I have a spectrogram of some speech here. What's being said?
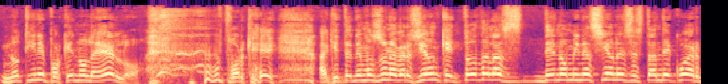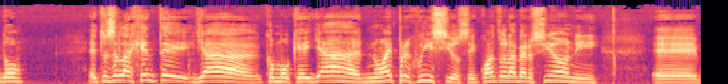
no tiene por qué no leerlo, porque aquí tenemos una versión que todas las denominaciones están de acuerdo. Entonces la gente ya, como que ya no hay prejuicios en cuanto a la versión y eh,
